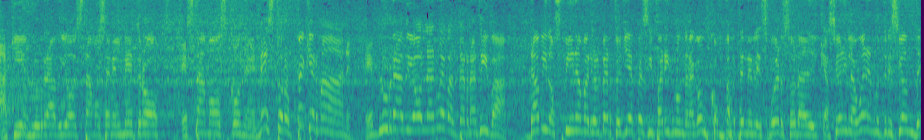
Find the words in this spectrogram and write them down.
Aquí en Blue Radio estamos en el metro, estamos con Néstor Peckerman. En Blue Radio, la nueva alternativa. David Ospina, Mario Alberto Yepes y Farid Mondragón comparten el esfuerzo, la dedicación y la buena nutrición de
